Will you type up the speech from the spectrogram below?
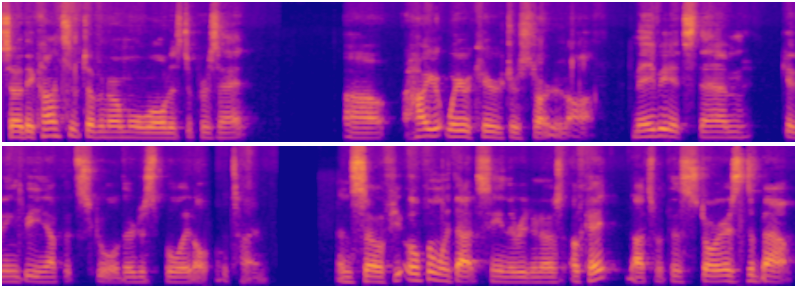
So the concept of a normal world is to present uh, how your, where your character started off. Maybe it's them getting beaten up at school; they're just bullied all the time. And so if you open with that scene, the reader knows, okay, that's what this story is about.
